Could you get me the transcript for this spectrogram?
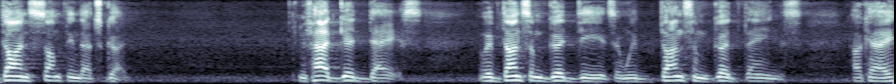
done something that's good. We've had good days. We've done some good deeds and we've done some good things, okay?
